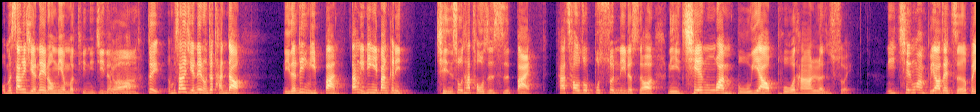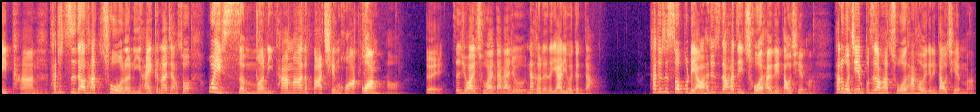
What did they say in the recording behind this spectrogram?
我们上一节内容你有没有听？你记得吗？啊、对，我们上一节内容就谈到你的另一半，当你另一半跟你倾诉他投资失败、他操作不顺利的时候，你千万不要泼他冷水，你千万不要再责备他，嗯、他就知道他错了，你还跟他讲说为什么你他妈的把钱花光？哦，对，这句话一出来，大概就那个人的压力会更大，他就是受不了，他就知道他自己错了，还会跟你道歉嘛。他如果今天不知道他错了，他还会跟你道歉吗？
